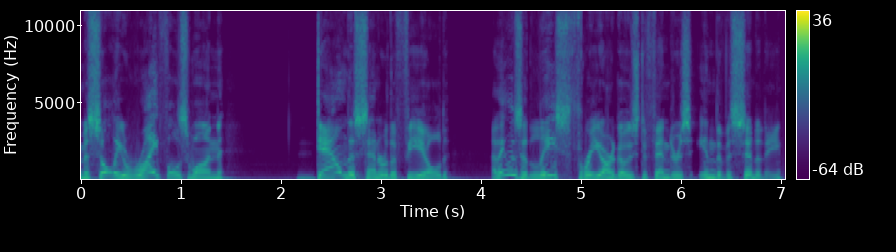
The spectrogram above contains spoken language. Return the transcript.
Masoli rifles one down the center of the field. I think it was at least three Argos defenders in the vicinity.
